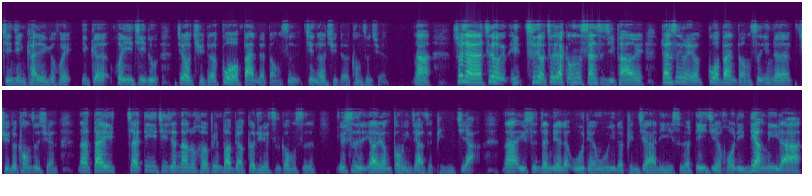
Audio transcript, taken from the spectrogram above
仅仅开了一个会，一个会议记录就取得过半的董事，进而取得控制权。那虽然只有一持有这家公司三十几趴位，但是因为有过半董事因而取得控制权，那在在第一季就纳入合并报表个体的子公司，于是要用公允价值评价，那于是认列了五点五亿的评价利益，使得第一季的获利亮丽啦。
